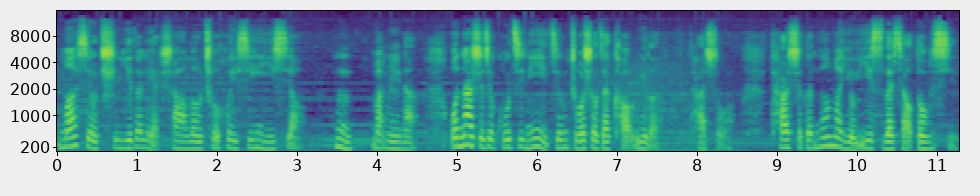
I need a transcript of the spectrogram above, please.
马修迟疑的脸上露出会心一笑。嗯，玛瑞娜，我那时就估计你已经着手在考虑了。他说：“他是个那么有意思的小东西。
